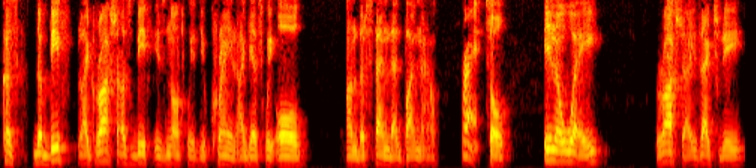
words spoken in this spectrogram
Because the beef, like Russia's beef, is not with Ukraine. I guess we all understand that by now. Right. So, in a way, Russia is actually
